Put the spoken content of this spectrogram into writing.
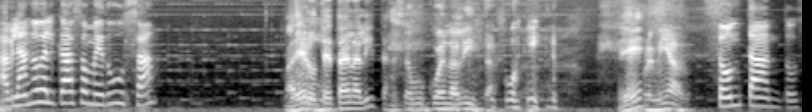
Hablando del caso Medusa, Mariela, usted está en la lista. Se buscó en la lista. bueno, ¿Eh? Premiado. son tantos.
